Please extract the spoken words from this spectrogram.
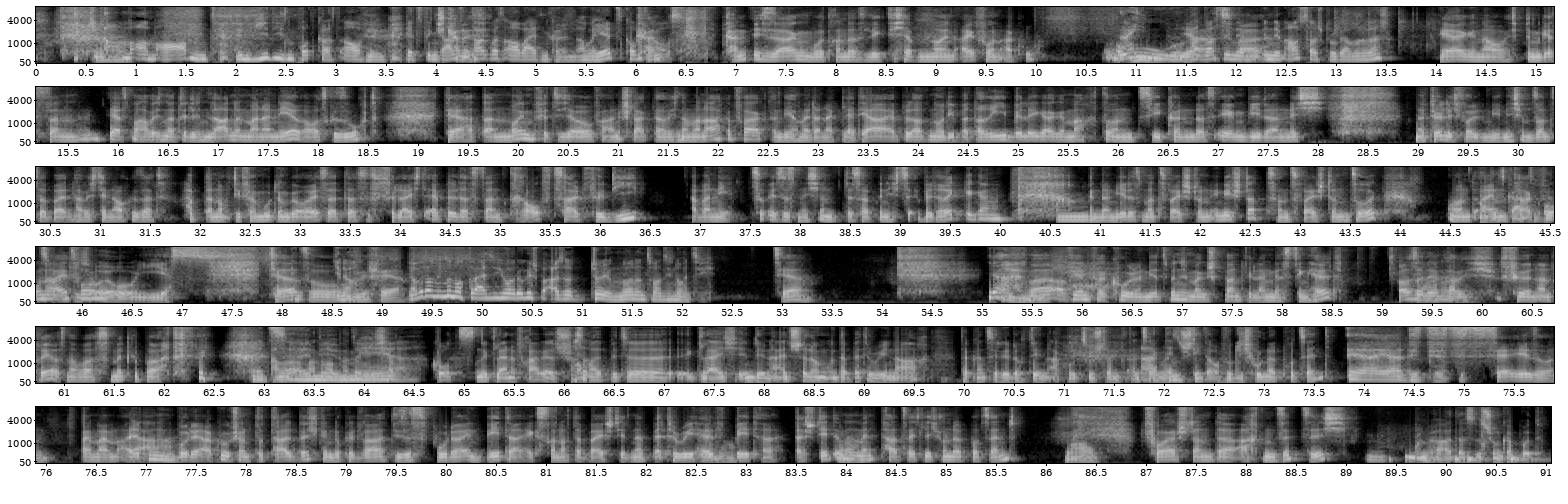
Genau, am, am, Abend, wenn wir diesen Podcast aufnehmen, jetzt den ganzen Tag was arbeiten können, aber jetzt kommt kann, raus. Kann ich sagen, woran das liegt? Ich habe einen neuen iPhone-Akku. Nein. Oh, ja, was in dem, in dem Austauschprogramm oder was? Ja, genau. Ich bin gestern, erstmal habe ich natürlich einen Laden in meiner Nähe rausgesucht. Der hat dann 49 Euro veranschlagt. Da habe ich nochmal nachgefragt und die haben mir dann erklärt, ja, Apple hat nur die Batterie billiger gemacht und sie können das irgendwie dann nicht. Natürlich wollten die nicht umsonst arbeiten, habe ich denen auch gesagt. Habe dann noch die Vermutung geäußert, dass es vielleicht Apple das dann draufzahlt für die. Aber nee, so ist es nicht. Und deshalb bin ich zu Apple direkt gegangen. Mhm. Bin dann jedes Mal zwei Stunden in die Stadt und zwei Stunden zurück. Und, und einen Tag ohne 20 iPhone. Euro, yes. Tja, so genau. ungefähr. Ja, aber dann immer noch 30 Euro gespart. Also, Entschuldigung, 29,90. Tja. Ja, war auf jeden Fall cool. Und jetzt bin ich mal gespannt, wie lange das Ding hält. Außerdem ja, habe ich für den Andreas noch was mitgebracht. Erzähl Aber warte mal, Patrick, ich habe kurz eine kleine Frage. Schau so. mal bitte gleich in den Einstellungen unter Battery nach. Da kannst du dir doch den Akkuzustand anzeigen ah, lassen. Steht da auch wirklich 100 Prozent? Ja, ja, das, das ist ja eh so. Bei meinem alten, ja. wo der Akku schon total durchgenuckelt war, dieses, wo da in Beta extra noch dabei steht, ne? Battery Health genau. Beta. Da steht im ja. Moment tatsächlich 100 Prozent. Wow. Vorher stand da 78. Ja, das ist schon kaputt.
